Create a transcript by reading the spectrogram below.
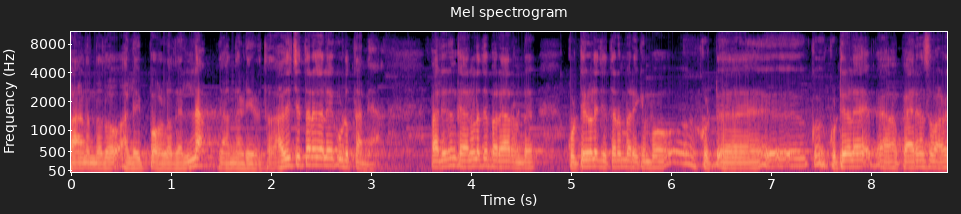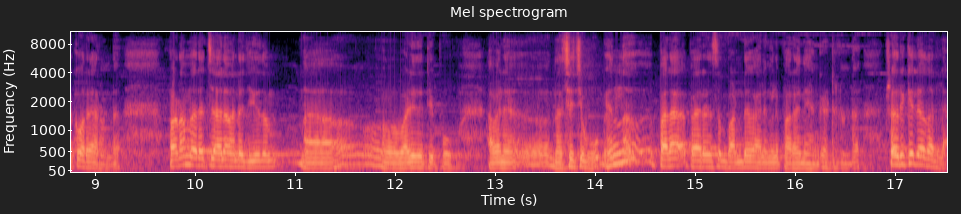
കാണുന്നതോ അല്ല ഇപ്പോൾ ഉള്ളതെല്ലാം ഞാൻ നേടിയെടുത്തത്. അത് ചിത്രകലയെ കൂടി തന്നെയാണ് പലരും കേരളത്തിൽ പറയാറുണ്ട് കുട്ടികൾ ചിത്രം വരയ്ക്കുമ്പോൾ കുട്ടി കുട്ടികളെ പേരൻസ് വഴക്ക് പറയാറുണ്ട്. പടം വരച്ചാൽ അവന്റെ ജീവിതം വഴിതെറ്റിപ്പോവും അവന് നശിച്ചു പോവും എന്ന് പല പേരൻസും പണ്ട് കാലങ്ങളിൽ പറയുന്നത് ഞാൻ കേട്ടിട്ടുണ്ട്. പക്ഷെ ഒരിക്കലും അതല്ല.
